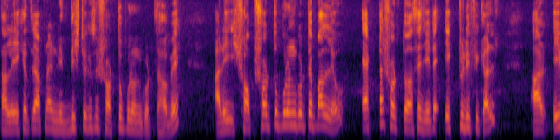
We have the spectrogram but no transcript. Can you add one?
তাহলে এক্ষেত্রে আপনার নির্দিষ্ট কিছু শর্ত পূরণ করতে হবে। আর এই সব শর্ত পূরণ করতে পারলেও একটা শর্ত আছে যেটা একটু ডিফিকাল্ট আর এই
